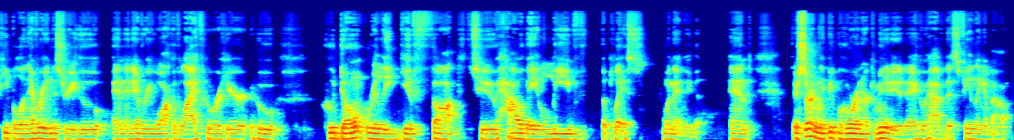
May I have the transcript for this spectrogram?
people in every industry who and in every walk of life who are here who who don't really give thought to how they leave the place when they leave it. And there's certainly people who are in our community today who have this feeling about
